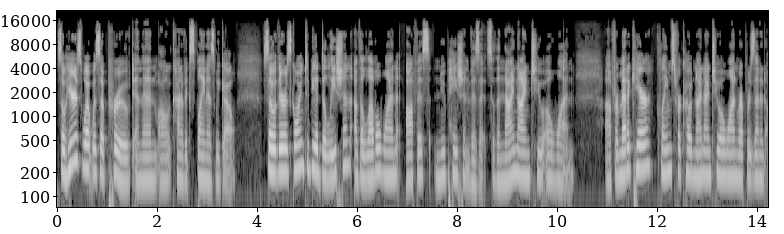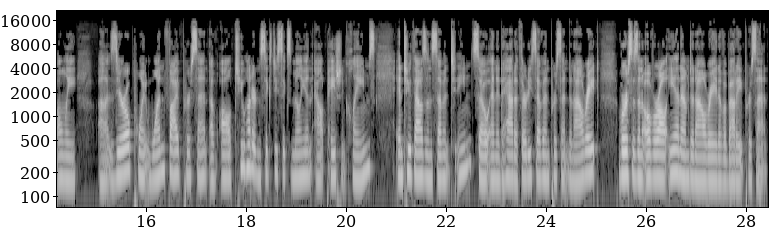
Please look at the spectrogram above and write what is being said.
So here's what was approved, and then I'll kind of explain as we go. So there is going to be a deletion of the level one office new patient visit, so the 99201. Uh, for Medicare, claims for code 99201 represented only uh, 0.15% of all 266 million outpatient claims in 2017. So, and it had a 37% denial rate versus an overall E&M denial rate of about 8%.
